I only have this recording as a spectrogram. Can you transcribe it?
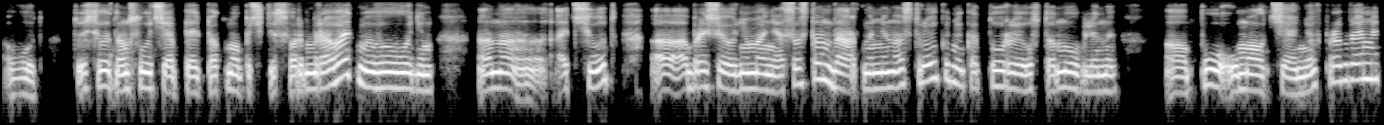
Вот. То есть в этом случае опять по кнопочке «Сформировать» мы выводим э, на отчет, а, обращаю внимание, со стандартными настройками, которые установлены а, по умолчанию в программе,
